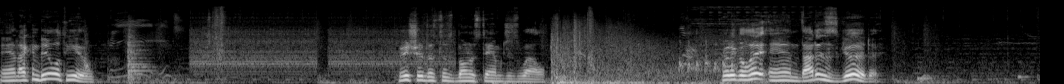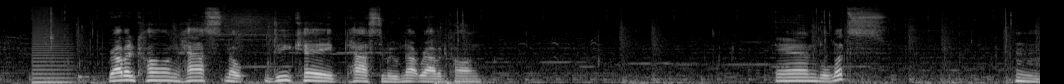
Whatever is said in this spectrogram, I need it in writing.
And I can deal with you. Pretty sure this does bonus damage as well. Critical hit, and that is good. Rabbid Kong has... No, DK has to move, not Rabbid Kong. And let's Hmm.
